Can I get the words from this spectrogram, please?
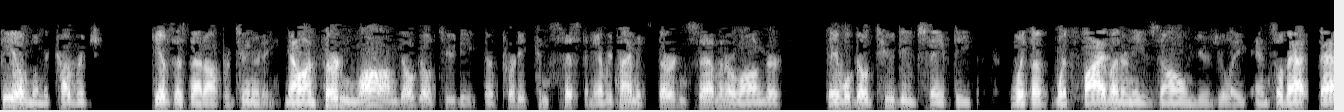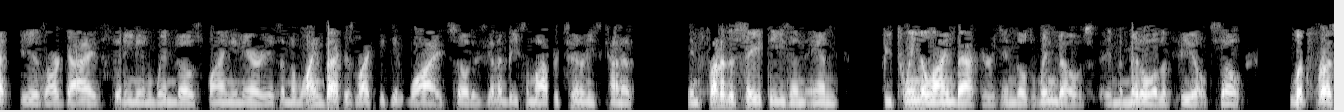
field when the coverage gives us that opportunity. Now on third and long, they'll go too deep. They're pretty consistent. Every time it's third and seven or longer, they will go too deep safety with a with five underneath zone usually. And so that that is our guys sitting in windows, finding areas. And the linebackers like to get wide. So there's gonna be some opportunities kind of in front of the safeties and, and between the linebackers in those windows in the middle of the field. So look for us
